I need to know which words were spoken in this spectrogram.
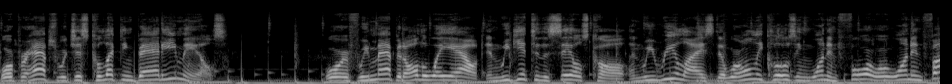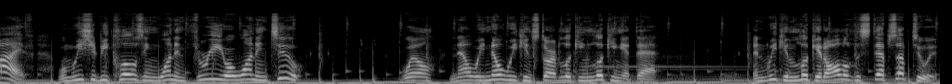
Or perhaps we're just collecting bad emails. Or if we map it all the way out and we get to the sales call and we realize that we're only closing 1 in 4 or 1 in 5, when we should be closing 1 in 3 or 1 in 2. Well, now we know we can start looking looking at that. And we can look at all of the steps up to it.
